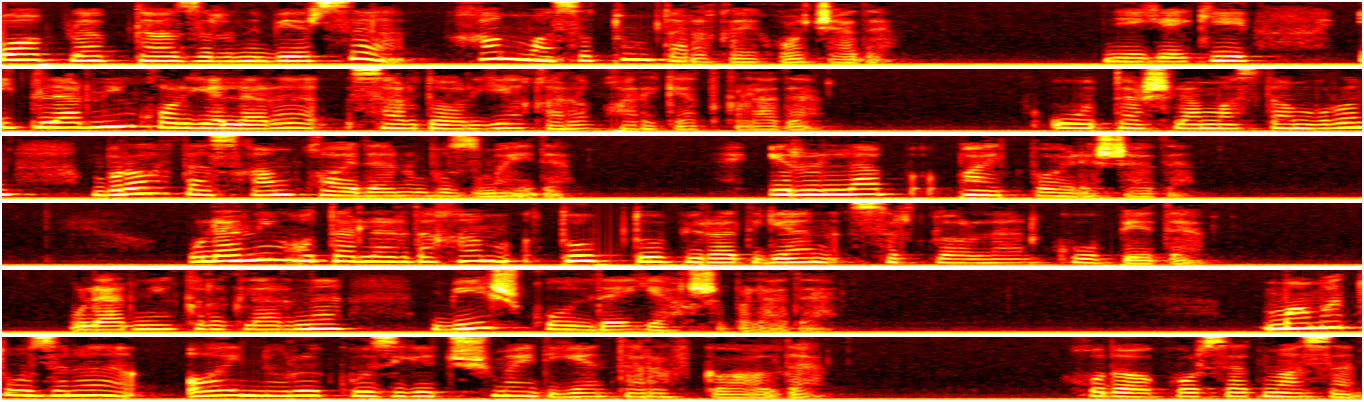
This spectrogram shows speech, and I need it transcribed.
Boplab ta'zirini bersa hammasi tumtaraqay qochadi. Negaki itlarning qolganlari sardoriga qarab harakat qiladi. U tashlamasdan burun birortasi ham qoidani buzmaydi. Irillab payt boylashadi ularning otalarida ham to'p to'p yuradigan sirtlonlar ko'p edi. Ularning qiliqlarini besh qo'lday yaxshi biladi. Mamat o'zini oy nuri ko'ziga tushmaydigan tarafga oldi. Xudo ko'rsatmasin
